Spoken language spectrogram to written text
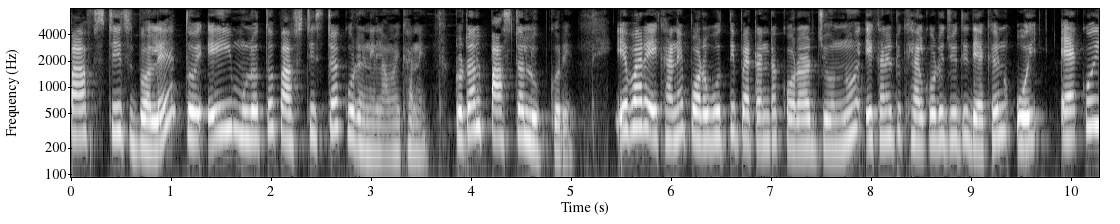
পাফ স্টিচ বলে, তো এই মূলত পাফ স্টিচটা করে নিলাম এখানে। টোটাল পাঁচটা লুপ করে। এবার এখানে পরবর্তী প্যাটার্নটা করার জন্য এখানে একটু খেয়াল করে যদি দেখেন, ওই একই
